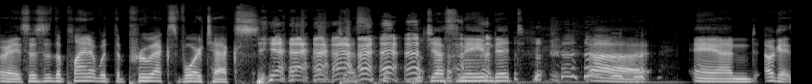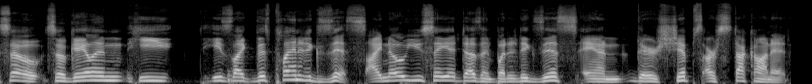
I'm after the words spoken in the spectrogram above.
okay. So this is the planet with the Proulx vortex. just, just named it. Uh, and okay, so so Galen he he's like this planet exists. I know you say it doesn't, but it exists, and their ships are stuck on it.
